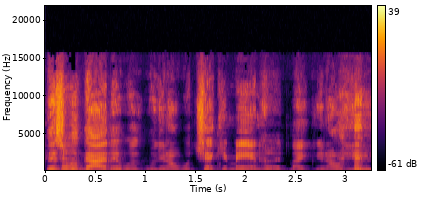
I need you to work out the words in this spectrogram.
This, Yeah. is a guy that will, will, you know, will check your manhood. Like, you know, you,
